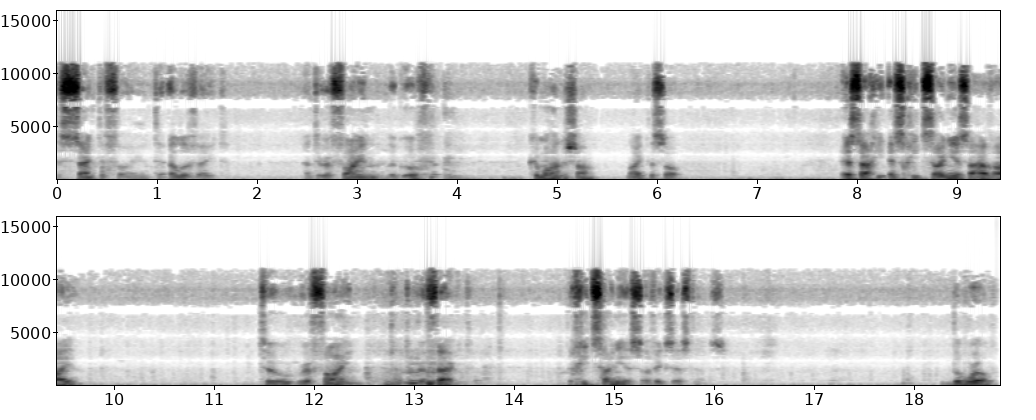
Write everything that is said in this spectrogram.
to sanctify and to elevate and to refine the guf, like the soul. To refine, to perfect the chitzonius of existence. The world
